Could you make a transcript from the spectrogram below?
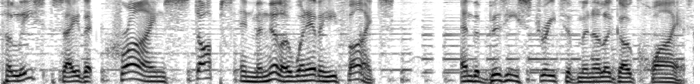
police say that crime stops in Manila whenever he fights, and the busy streets of Manila go quiet.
